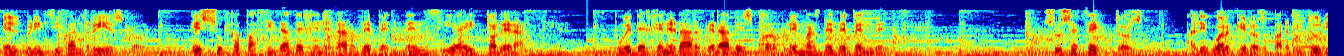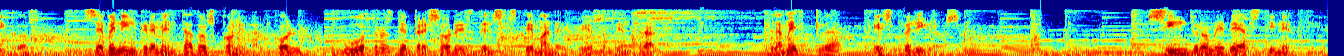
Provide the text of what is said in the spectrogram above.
El principal riesgo es su capacidad de generar dependencia y tolerancia. Puede generar graves problemas de dependencia. Sus efectos, al igual que los barbitúricos, se ven incrementados con el alcohol u otros depresores del sistema nervioso central. La mezcla es peligrosa. Síndrome de abstinencia.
